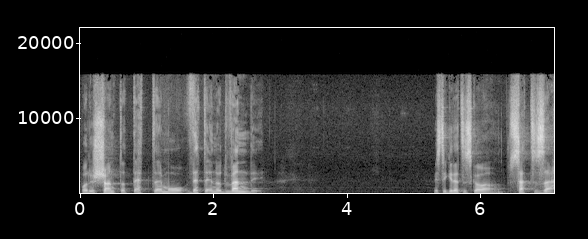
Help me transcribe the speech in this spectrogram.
Hun hadde skjønt at dette, må, dette er nødvendig. Hvis ikke dette skal sette seg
